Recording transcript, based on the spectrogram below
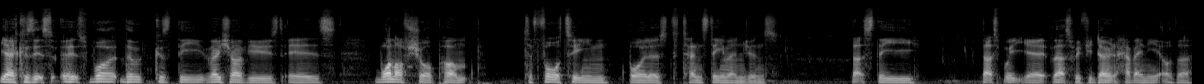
yeah. Because it's it's what the because the ratio I've used is one offshore pump to 14 boilers to 10 steam engines. That's the that's what yeah that's if you don't have any other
